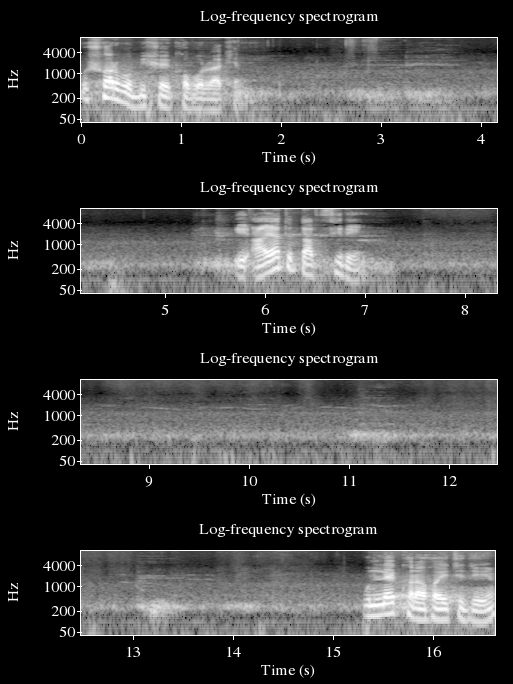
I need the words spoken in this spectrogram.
ও সর্ববিষয়ে খবর রাখেন। এই আয়াতে তাফসিরে উল্লেখ করা হয়েছে যে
